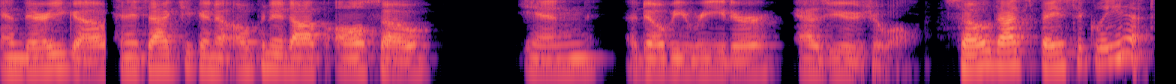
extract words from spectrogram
And there you go. And it's actually going to open it up also in Adobe Reader as usual. So that's basically it.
